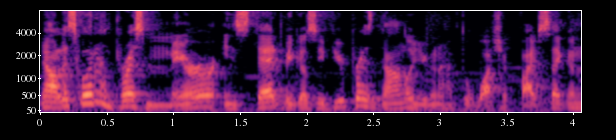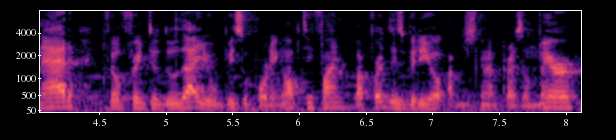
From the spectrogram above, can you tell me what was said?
Now, let's go ahead and press mirror instead, because if you press download, you're gonna have to watch a five second ad. Feel free to do that. You'll be supporting Optifine. But for this video, I'm just gonna press on mirror.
